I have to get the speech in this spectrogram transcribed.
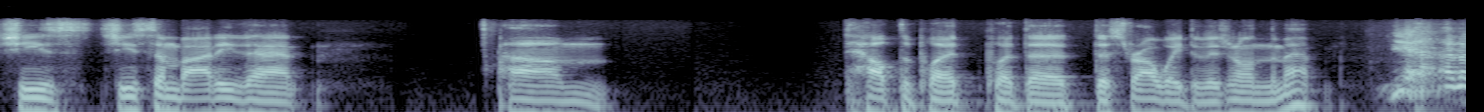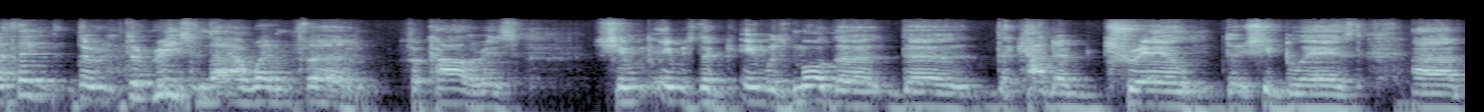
she's she's somebody that um helped to put put the the strawweight division on the map. Yeah, and I think the the reason that I went for for Carla is she it was the it was more the the the kind of trail that she blazed. Um,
